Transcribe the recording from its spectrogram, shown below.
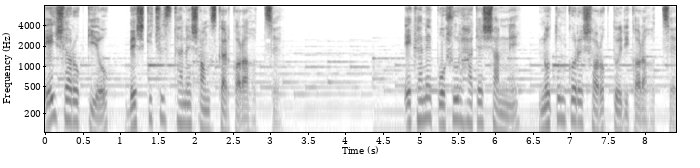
এই সড়কটিও বেশ কিছু স্থানে সংস্কার করা হচ্ছে। এখানে পশুর হাটের সামনে নতুন করে সড়ক তৈরি করা হচ্ছে।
